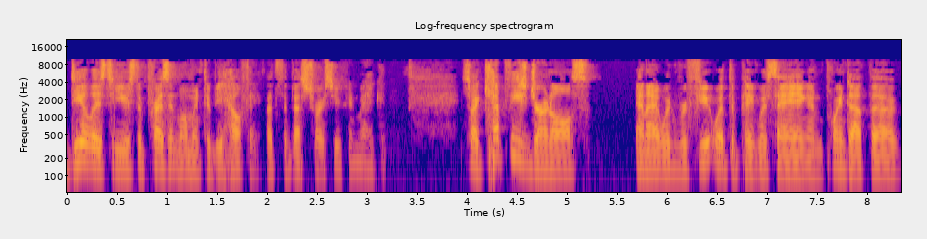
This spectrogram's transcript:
deal is to use the present moment to be healthy. That's the best choice you can make. So I kept these journals and I would refute what the pig was saying and point out the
